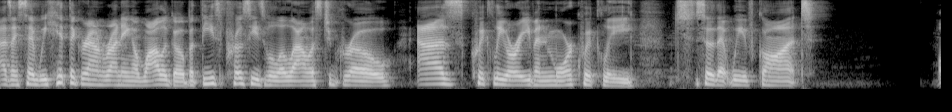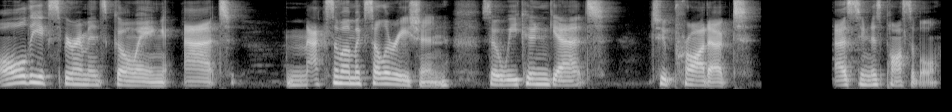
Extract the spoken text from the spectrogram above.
as i said we hit the ground running a while ago but these proceeds will allow us to grow as quickly or even more quickly so that we've got all the experiments going at maximum acceleration so we can get to product as soon as possible.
